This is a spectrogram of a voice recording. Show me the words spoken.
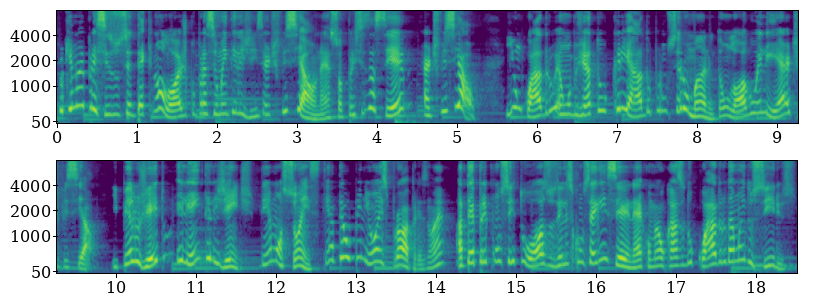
porque não é preciso ser tecnológico para ser uma inteligência artificial, né? Só precisa ser artificial. E um quadro é um objeto criado por um ser humano, então logo ele é artificial. E pelo jeito, ele é inteligente, tem emoções, tem até opiniões próprias, não é? Até preconceituosos eles conseguem ser, né? Como é o caso do quadro da mãe dos Sirius.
